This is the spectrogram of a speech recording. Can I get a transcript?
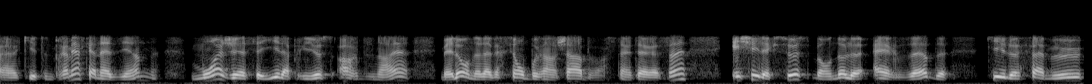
euh, qui est une première canadienne. Moi, j'ai essayé la Prius ordinaire, mais là, on a la version branchable. C'est intéressant. Et chez Lexus, ben, on a le RZ, qui est le fameux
